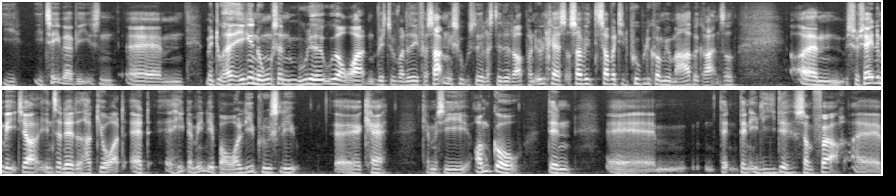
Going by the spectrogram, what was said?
i, i TV-avisen. Øhm, men du havde ikke nogen sådan mulighed udover, hvis du var nede i forsamlingshuset eller stillet op på en ølkasse, og så, vi, så var dit publikum jo meget begrænset. Øhm, sociale medier, internettet har gjort, at helt almindelige borgere lige pludselig øh, kan, kan man sige, omgå den øh, øh, den, den elite, som før øh,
